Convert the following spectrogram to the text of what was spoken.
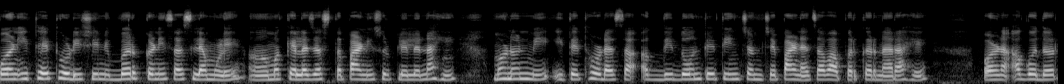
पण इथे थोडीशी निब्बर कणीस असल्यामुळे मक्याला जास्त पाणी सुटलेलं नाही. म्हणून मी इथे थोडासा अगदी दोन ते तीन चमचे पाण्याचा वापर करणार आहे. पण अगोदर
